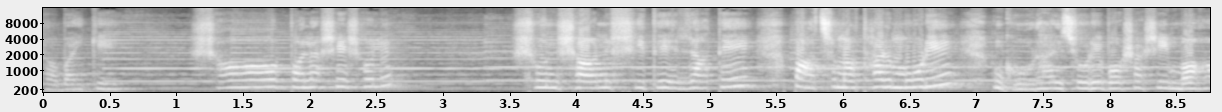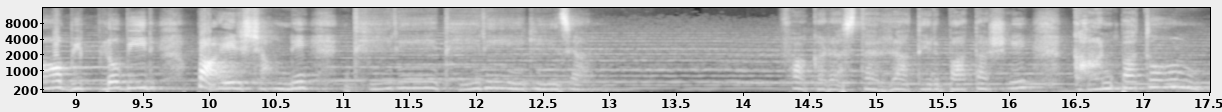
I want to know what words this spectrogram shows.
সবাইকে সব বলা শেষ হলে শুনশান শীতের রাতে পাঁচ মাথার মোড়ে ঘোড়ায় চড়ে বসা সেই মহা বিপ্লবীর পায়ের সামনে ধীরে ধীরে এগিয়ে যান ফাঁকা রাস্তার রাতের বাতাসে কান পাতুন।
